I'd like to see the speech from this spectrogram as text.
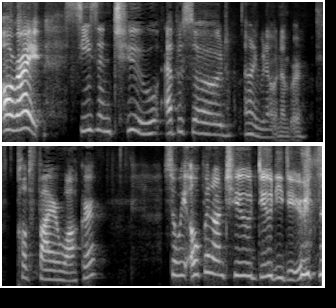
All right, season two, episode. I don't even know what number. Called Firewalker. So we open on two duty dudes.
